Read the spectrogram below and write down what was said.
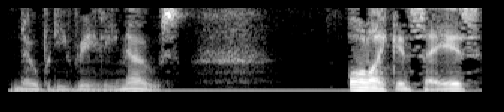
Nobody really knows. All I can say is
